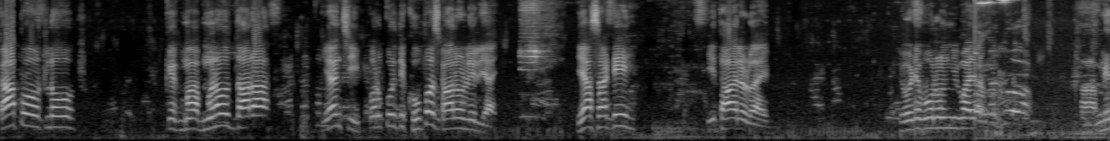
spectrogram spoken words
का पोहोचलो? की म मनोजदारा यांची प्रकृती खूपच घालवलेली आहे. यासाठी इथं आलेलो आहे. एवढे बोलून मी माझ्या हा, मी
